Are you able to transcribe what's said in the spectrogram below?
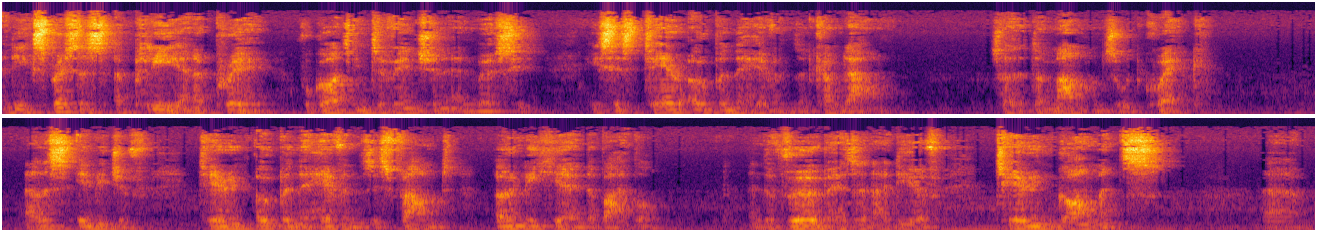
And he expresses a plea and a prayer for God's intervention and mercy. He says, Tear open the heavens and come down so that the mountains would quake. Now, this image of tearing open the heavens is found only here in the Bible. And the verb has an idea of tearing garments. Um,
